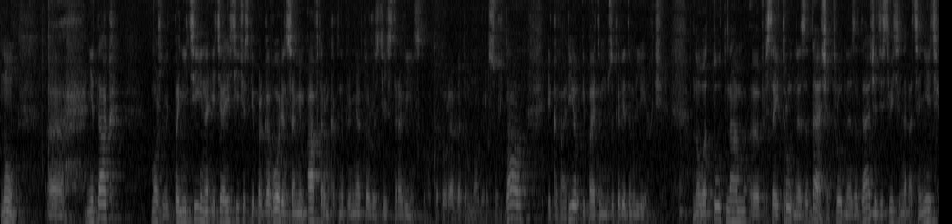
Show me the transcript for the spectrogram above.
ну, э, не так, может быть, понятийно и теоретически проговорен самим автором, как, например, тот же стиль Стравинского, который об этом много рассуждал и говорил, и поэтому музыковедам легче. Но вот тут нам э, предстоит трудная задача. Трудная задача действительно оценить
